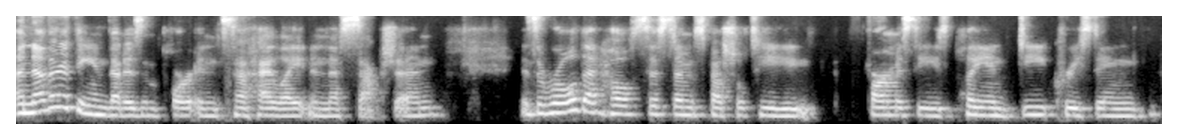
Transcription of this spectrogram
Another theme that is important to highlight in this section is the role that health system specialty pharmacies play in decreasing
